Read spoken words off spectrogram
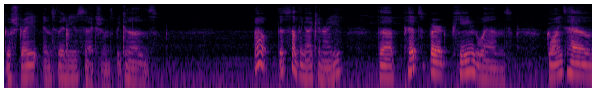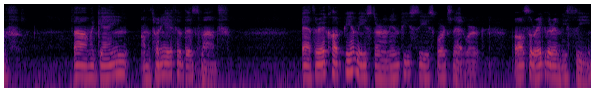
go straight into the news sections because Oh, this is something I can read. The Pittsburgh Penguins going to have um, a game on the 28th of this month at 3 o'clock p.m. Eastern on NBC Sports Network. Also, regular NBC.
